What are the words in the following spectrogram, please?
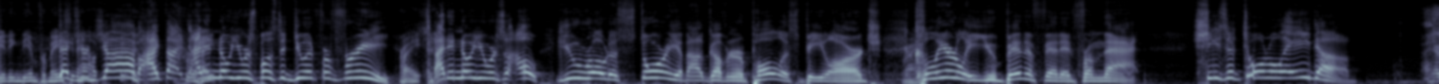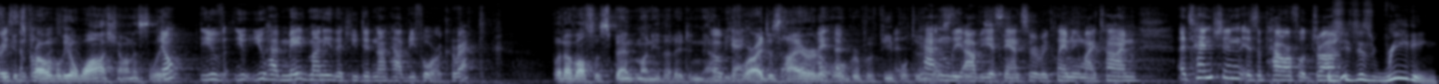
getting the information. That's your out. job. I thought I didn't know you were supposed to do it for free. Right. I didn't know you were. So, oh, you wrote a story about Governor Polis. Be large. Right. Clearly, you benefited from that. She's a total a dub. I Very think it's simple probably a wash, honestly. No, you've, you, you have made money that you did not have before, correct? But I've also spent money that I didn't have Okay. before. I just hired a I- whole I- group of people to Patently investigate. obvious answer, reclaiming my time. Attention is a powerful drug. She's just reading.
